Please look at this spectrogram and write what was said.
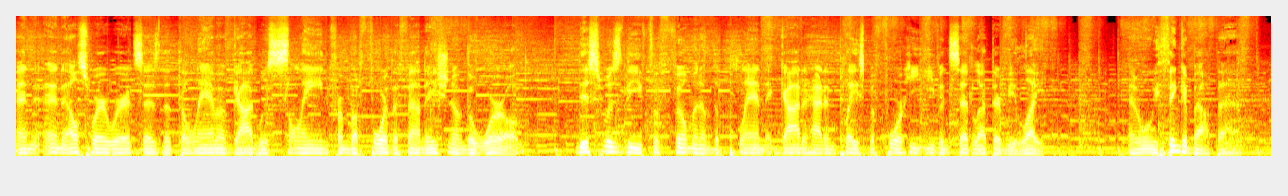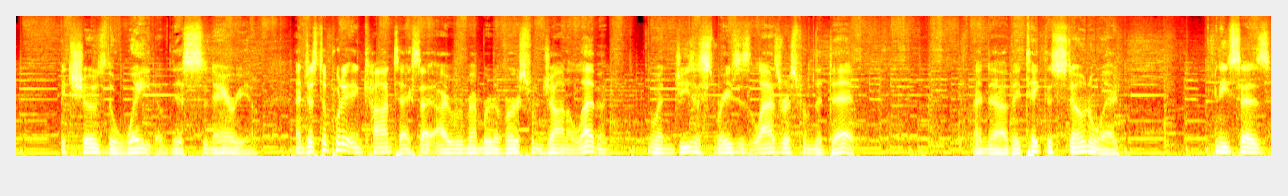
and and elsewhere where it says that the Lamb of God was slain from before the foundation of the world. This was the fulfillment of the plan that God had had in place before He even said, "Let there be light." And when we think about that, it shows the weight of this scenario. And just to put it in context, I, I remembered a verse from John 11 when Jesus raises Lazarus from the dead, and uh, they take the stone away and he says,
